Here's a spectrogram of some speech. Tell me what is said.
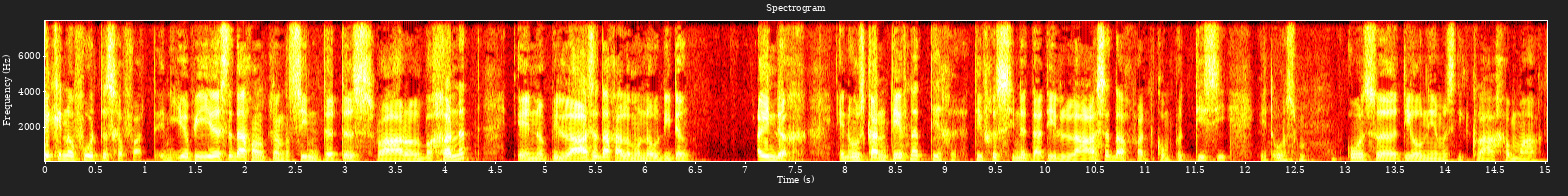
ek het nou foto's gevat en op die eerste dag ons kan sien dit is waar hulle begin het en op die laaste dag hulle moet nou die ding eindig en ons kan definitief gesien het dat die laaste dag van kompetisie het ons ons eh, deelnemers nie klaar gemaak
